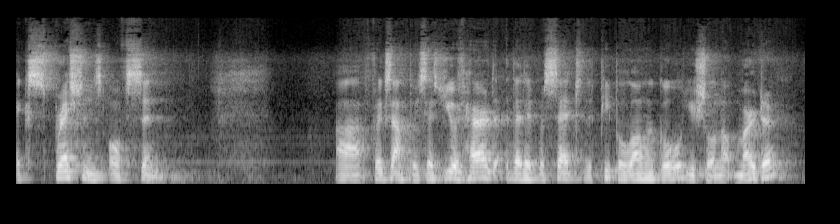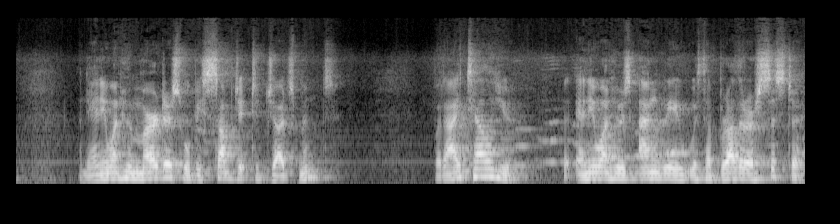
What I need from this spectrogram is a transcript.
expressions of sin. Uh, for example, he says, You have heard that it was said to the people long ago, You shall not murder and anyone who murders will be subject to judgment. But I tell you that anyone who is angry with a brother or sister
